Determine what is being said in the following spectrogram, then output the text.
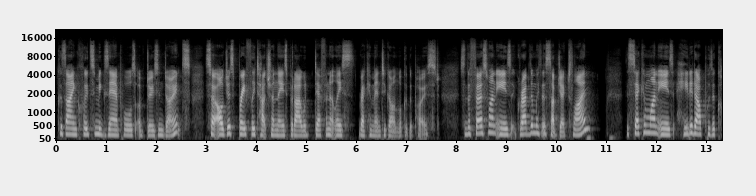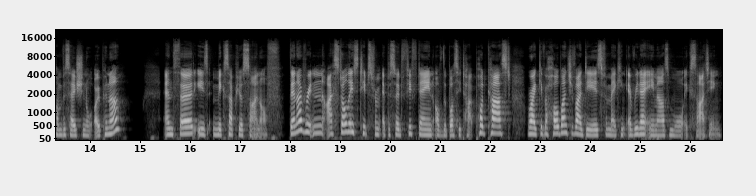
because I include some examples of do's and don'ts. So I'll just briefly touch on these, but I would definitely recommend to go and look at the post. So the first one is grab them with a subject line. The second one is heat it up with a conversational opener. And third is mix up your sign off. Then I've written, I stole these tips from episode 15 of the Bossy Type podcast, where I give a whole bunch of ideas for making everyday emails more exciting.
